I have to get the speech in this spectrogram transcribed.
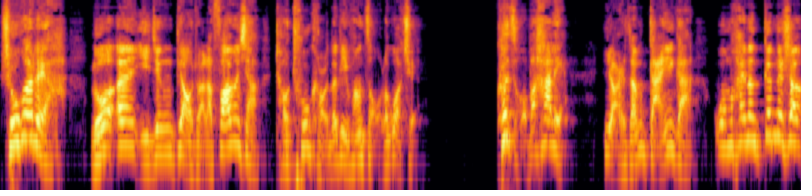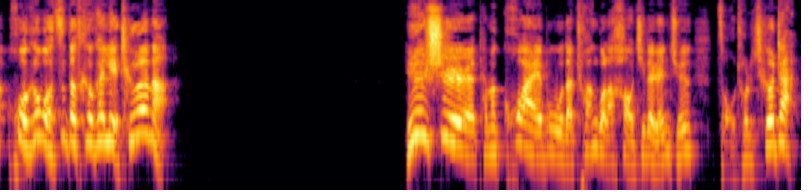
说着呀，罗恩已经调转了方向，朝出口的地方走了过去。快走吧，哈利！要是咱们赶一赶，我们还能跟得上霍格沃兹的特快列车呢。于是，他们快步的穿过了好奇的人群，走出了车站。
